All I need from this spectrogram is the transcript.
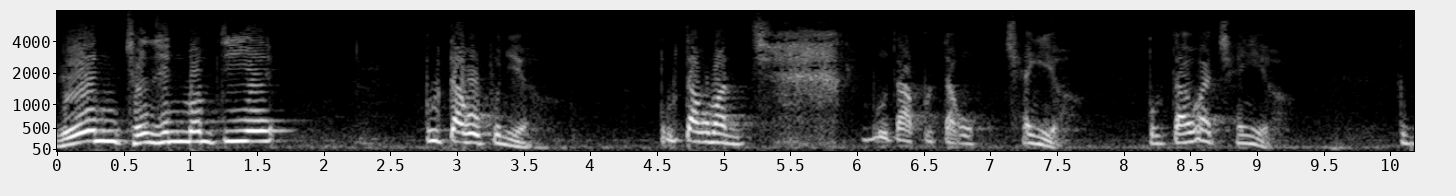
웬 전신 몸띠에 뿔따고 뿐이요. 뿔따고만 전부 다 뿔따고 챙이요. 뿔따고가 챙이요. 그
